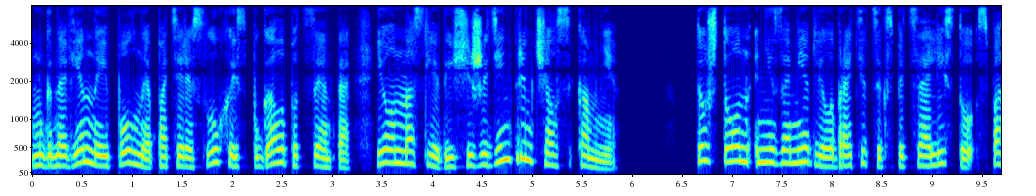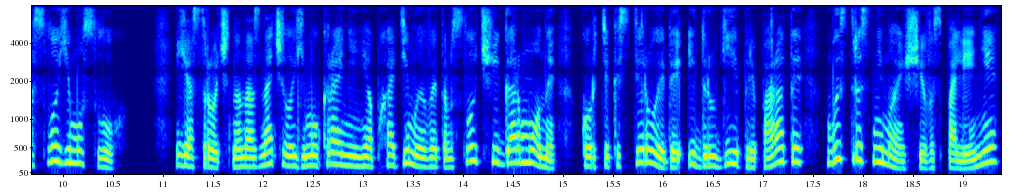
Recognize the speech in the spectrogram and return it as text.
Мгновенная и полная потеря слуха испугала пациента, и он на следующий же день примчался ко мне. То, что он не замедлил обратиться к специалисту, спасло ему слух. Я срочно назначила ему крайне необходимые в этом случае гормоны, кортикостероиды и другие препараты, быстро снимающие воспаление,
